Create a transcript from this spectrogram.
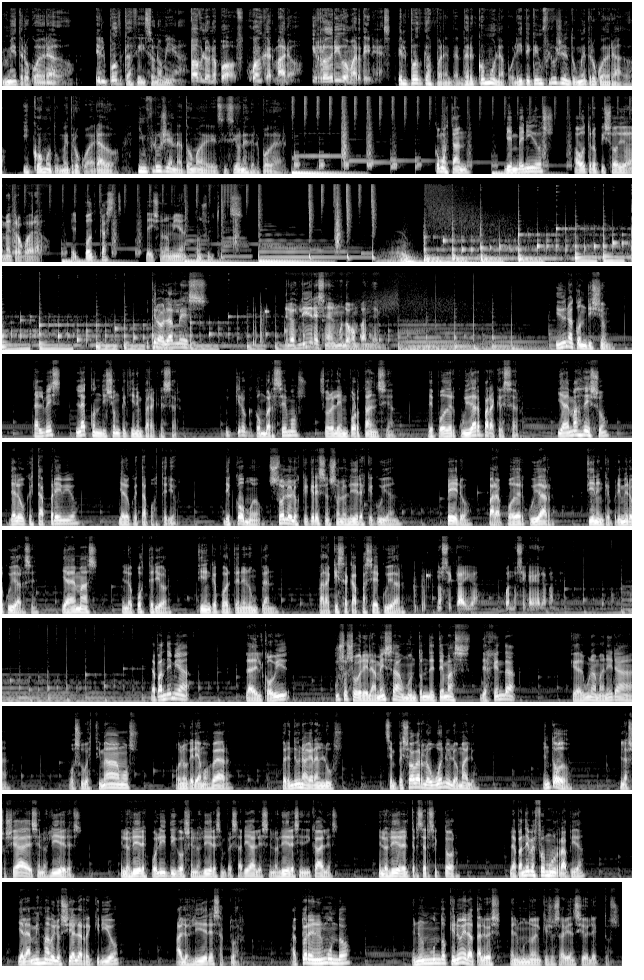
Metro Cuadrado, el podcast de Isonomía. Pablo Nopov, Juan Germano y Rodrigo Martínez. El podcast para entender cómo la política influye en tu metro cuadrado y cómo tu metro cuadrado influye en la toma de decisiones del poder. ¿Cómo están? Bienvenidos a otro episodio de Metro Cuadrado, el podcast de Isonomía Consultores. Quiero hablarles de los líderes en el mundo con pandemia. Y de una condición, tal vez la condición que tienen para crecer. Hoy quiero que conversemos sobre la importancia de poder cuidar para crecer. Y además de eso, de algo que está previo y algo que está posterior. De cómo solo los que crecen son los líderes que cuidan, pero para poder cuidar tienen que primero cuidarse y además, en lo posterior, tienen que poder tener un plan para que esa capacidad de cuidar no se caiga cuando se caiga la pandemia. La pandemia, la del COVID, puso sobre la mesa un montón de temas de agenda que de alguna manera o subestimábamos o no queríamos ver. Prendió una gran luz. Se empezó a ver lo bueno y lo malo. En todo. En las sociedades, en los líderes. En los líderes políticos, en los líderes empresariales, en los líderes sindicales, en los líderes del tercer sector. La pandemia fue muy rápida y a la misma velocidad le requirió a los líderes actuar actuar en el mundo, en un mundo que no era tal vez el mundo en el que ellos habían sido electos,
